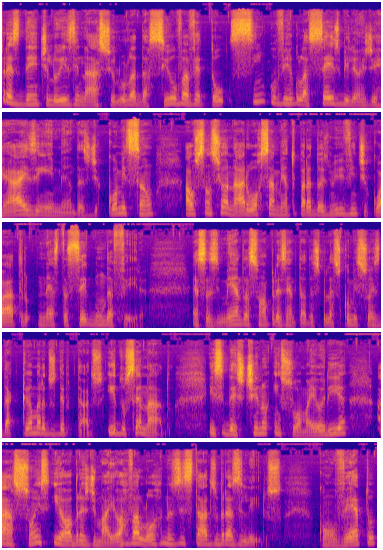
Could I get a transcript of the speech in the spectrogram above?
presidente Luiz Inácio Lula da Silva vetou 5,6 bilhões de reais em emendas de comissão ao sancionar o orçamento para 2024 nesta segunda-feira. Essas emendas são apresentadas pelas comissões da Câmara dos Deputados e do Senado e se destinam, em sua maioria, a ações e obras de maior valor nos estados brasileiros. Com o veto,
